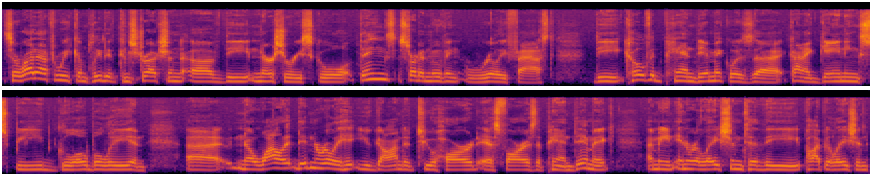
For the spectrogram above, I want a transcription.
So, right after we completed construction of the nursery school, things started moving really fast. The COVID pandemic was uh, kind of gaining speed globally. And, uh, know, while it didn't really hit Uganda too hard as far as the pandemic, I mean, in relation to the population,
